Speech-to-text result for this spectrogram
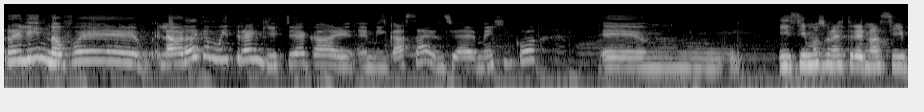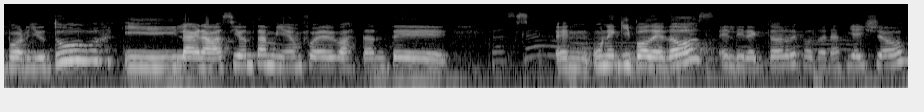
Re lindo, fue la verdad que muy tranqui. Estoy acá en, en mi casa, en Ciudad de México. Eh, hicimos un estreno así por YouTube y la grabación también fue bastante en un equipo de dos, el director de fotografía y yo,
